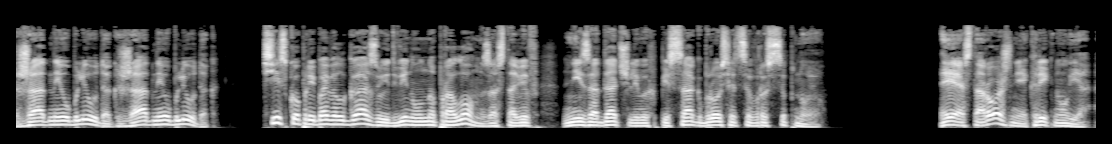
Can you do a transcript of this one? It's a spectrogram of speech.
«Жадный ублюдок! Жадный ублюдок!». Сиско прибавил газу и двинул на пролом, заставив незадачливых писак броситься в рассыпную. «Эй, осторожнее!» — крикнул я.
